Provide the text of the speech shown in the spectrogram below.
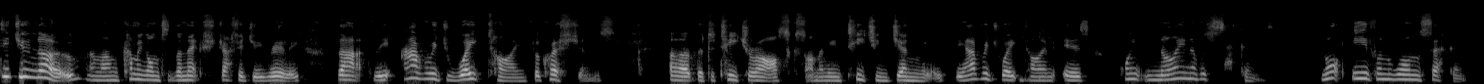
Did you know, and I'm coming on to the next strategy really, that the average wait time for questions uh, that a teacher asks, and I mean teaching generally, the average wait time is 0.9 of a second not even one second.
